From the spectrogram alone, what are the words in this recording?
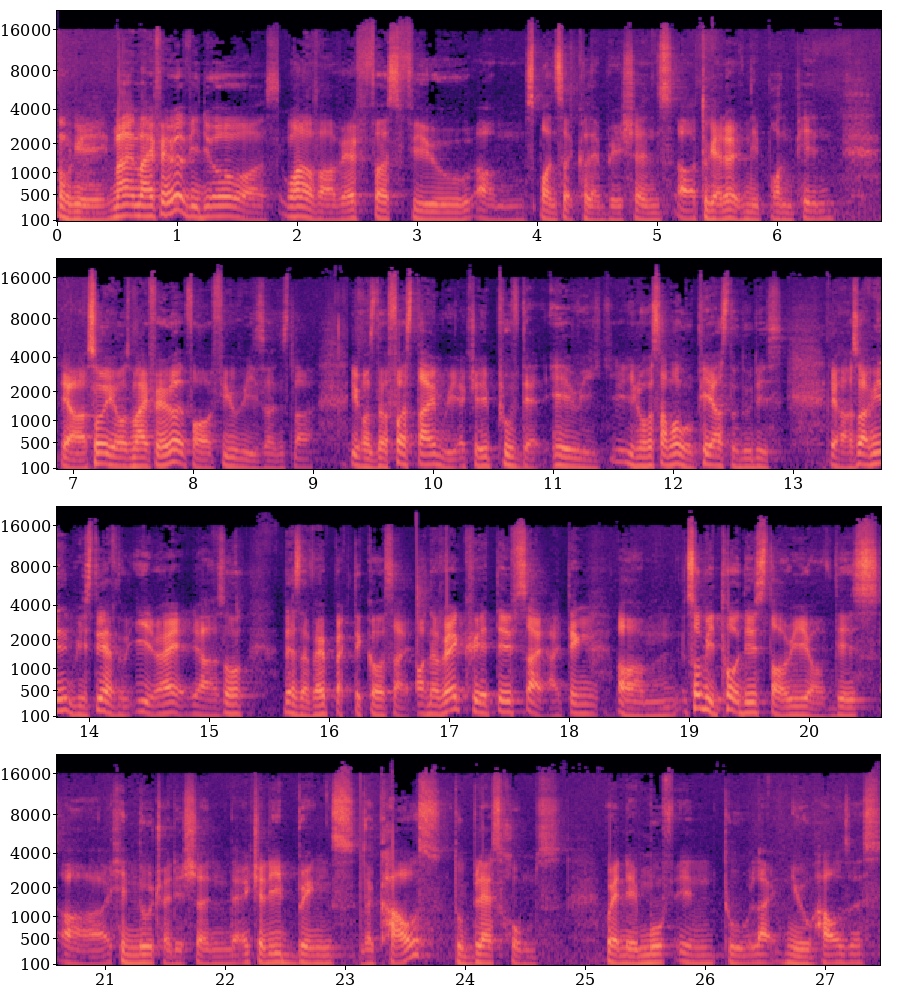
Okay, my, my favorite video was one of our very first few um, sponsored collaborations uh, together with Nippon Paint. Yeah, so it was my favorite for a few reasons. lah. It was the first time we actually proved that, hey, we, you know, someone will pay us to do this. Yeah, so I mean, we still have to eat, right? Yeah, so that's a very practical side. On the very creative side, I think, um, so we told this story of this uh, Hindu tradition that actually brings the cows to bless homes when they move into like new houses.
